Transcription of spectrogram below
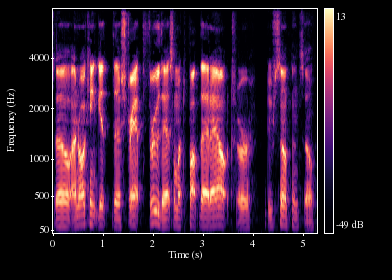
So I know I can't get the strap through that, so I'm going to pop that out or do something. So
